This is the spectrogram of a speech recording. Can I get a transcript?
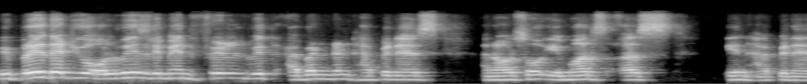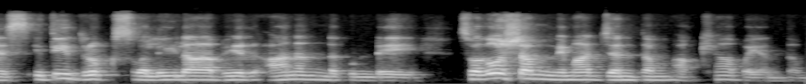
We pray that you always remain filled with abundant happiness and also immerse us in happiness. Iti druk swalila bhir ananda kunde swagosham nimajjantam payantam.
